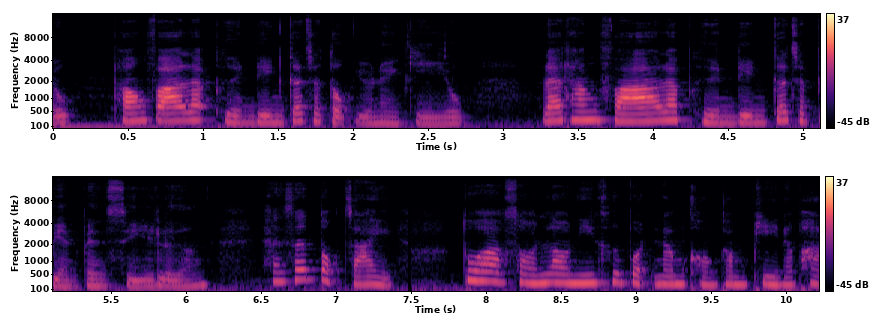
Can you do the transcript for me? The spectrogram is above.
ยุค ท้องฟ้าและผืนดินก็จะตกอยู่ในกียุค และทั้งฟ้าและผืนดินก็จะเปลี่ยนเป็นสีเหลือง แฮนเซนตกใจ ตัวอักษรเหล่านี้คือบทนำของคัมภีร์นภา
